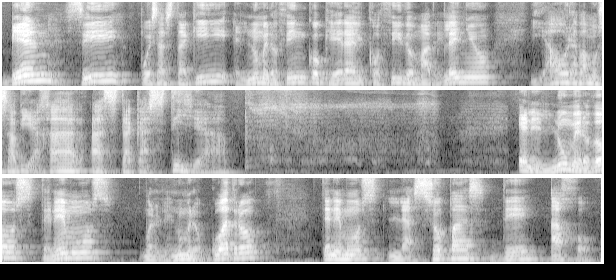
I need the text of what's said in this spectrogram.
Bien, sí, pues hasta aquí el número 5 que era el cocido madrileño y ahora vamos a viajar hasta Castilla. En el número 2 tenemos, bueno, en el número 4 tenemos las sopas de ajo.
